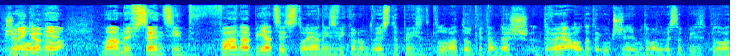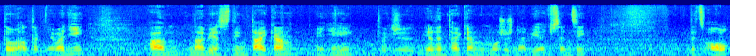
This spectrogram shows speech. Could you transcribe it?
že Mega hodne. veľa. Máme v Senci dva nabíjacie stojany s výkonom 250 kW, keď tam dáš dve auta, tak určite nebudú mať 250 kW, ale tak nevadí. A nabíja sa tým Taycan jediný, takže jeden Taycan môžeš nabíjať v Senci. That's all.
